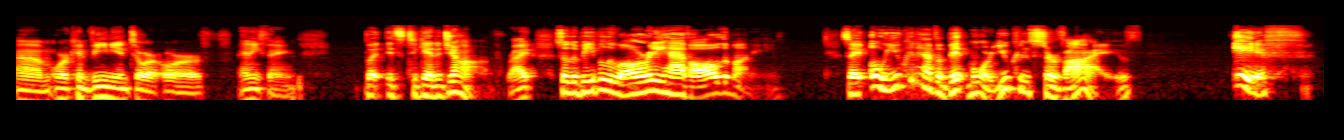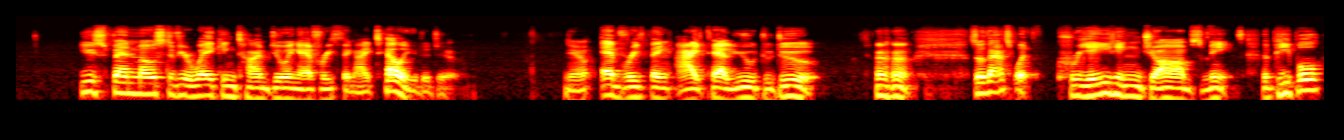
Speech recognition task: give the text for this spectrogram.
um, or convenient or, or anything, but it's to get a job, right? So the people who already have all the money say, oh, you can have a bit more. You can survive if you spend most of your waking time doing everything I tell you to do. You know, everything I tell you to do. so that's what creating jobs means. The people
